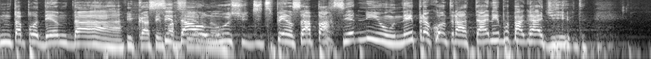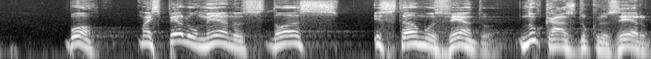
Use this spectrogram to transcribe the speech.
não tá podendo dar Ficar sem se parceiro, dar o não. luxo de dispensar parceiro nenhum nem para contratar, nem para pagar a dívida. Bom, mas pelo menos nós estamos vendo, no caso do Cruzeiro,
